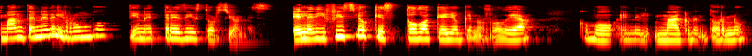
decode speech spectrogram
Mantener el rumbo tiene tres distorsiones. El edificio, que es todo aquello que nos rodea, como en el macroentorno.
